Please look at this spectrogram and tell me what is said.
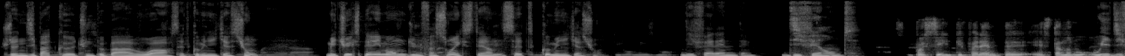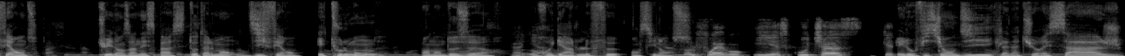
Je ne dis pas que tu ne peux pas avoir cette communication, mais tu expérimentes d'une façon externe cette communication. Différente. Oui, différente. Tu es dans un espace totalement différent. Et tout le monde, pendant deux heures, regarde le feu en silence. Et l'officiant dit que la nature est sage,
